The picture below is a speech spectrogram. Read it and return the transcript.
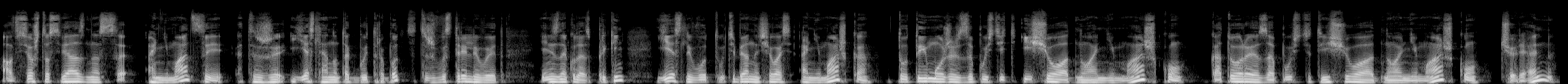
А все, что связано с анимацией, это же, если оно так будет работать, это же выстреливает, я не знаю куда, прикинь, если вот у тебя началась анимашка, то ты можешь запустить еще одну анимашку, которая запустит еще одну анимашку. Че, реально?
